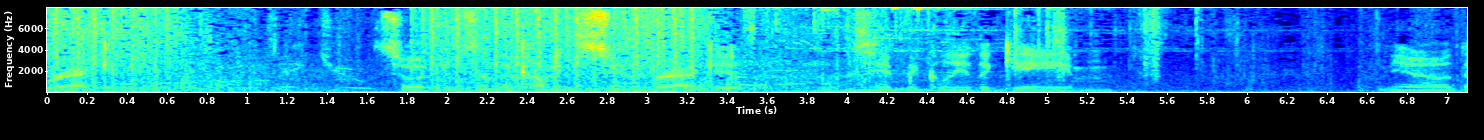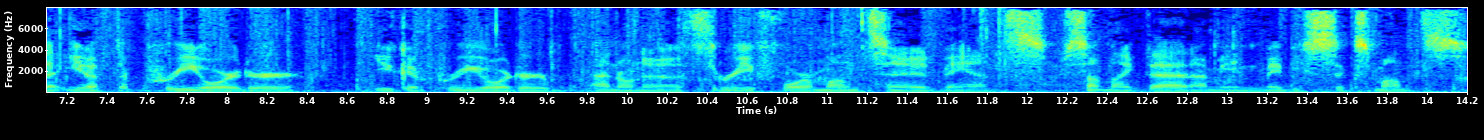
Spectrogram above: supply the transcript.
bracket. So if it's in the coming soon bracket, typically the game, you know, that you have to pre-order, you could pre-order, I don't know, three, four months in advance, something like that. I mean, maybe six months.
